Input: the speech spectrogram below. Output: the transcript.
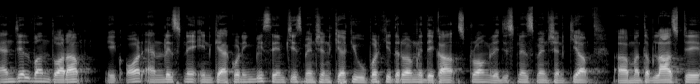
एंजल वन द्वारा एक और एनालिस्ट ने इनके अकॉर्डिंग भी सेम चीज़ मेंशन किया कि ऊपर की तरफ़ हमने देखा स्ट्रॉन्ग रेजिस्टेंस मेंशन किया आ, मतलब लास्ट डे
